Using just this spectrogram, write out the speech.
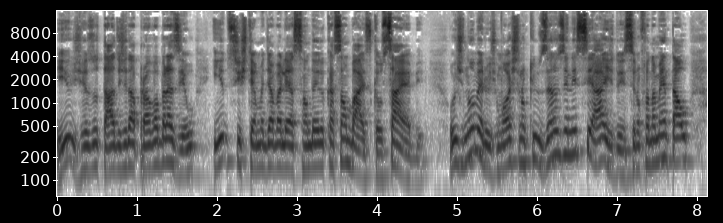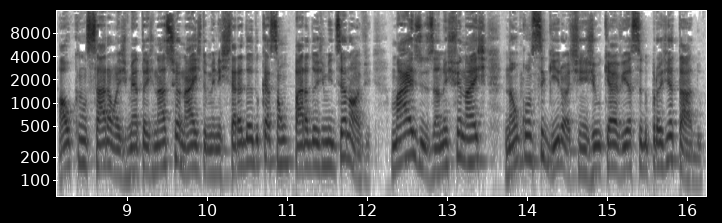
e os resultados da Prova Brasil e do Sistema de Avaliação da Educação Básica, o SAEB. Os números mostram que os anos iniciais do ensino fundamental alcançaram as metas nacionais do Ministério da Educação para 2019, mas os anos finais não conseguiram atingir o que havia sido projetado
